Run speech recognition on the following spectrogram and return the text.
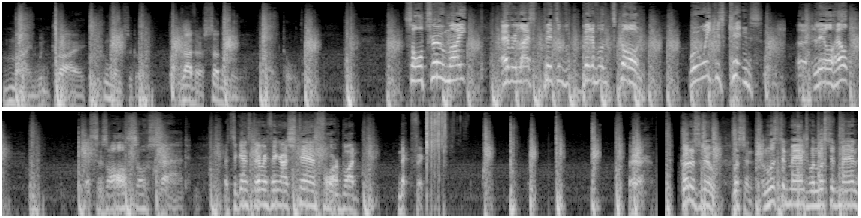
mine went dry two months ago. Rather suddenly, I'm told. It's all true, mate. Every last bit of bit of it's gone. We're weak as kittens. Uh, little help. This is all so sad. It's against everything I stand for, but. Nick fix. There. Good as new. Listen, enlisted man to enlisted man,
